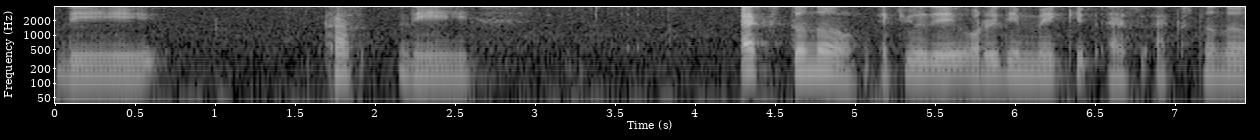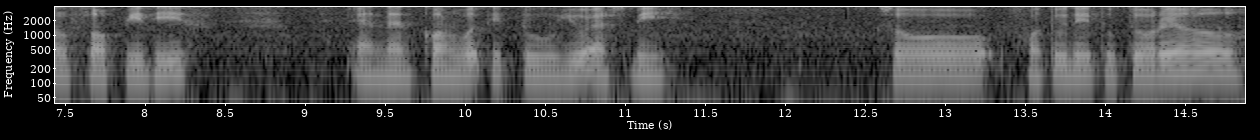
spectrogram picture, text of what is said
the the external actually they already make it as external floppy disk and then convert it to USB so for today tutorial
